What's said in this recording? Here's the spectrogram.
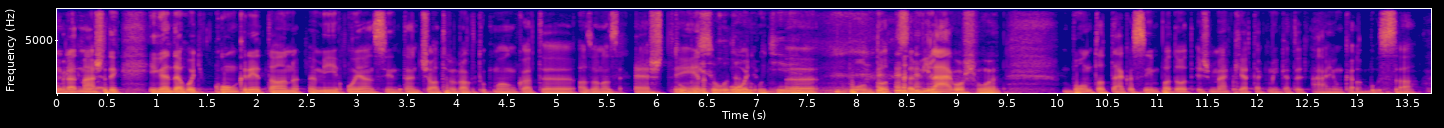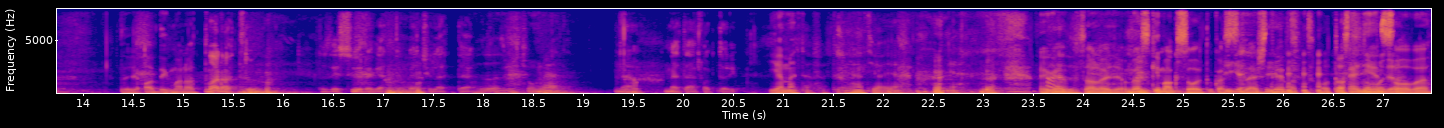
Csongrád volt. második. Igen, de hogy konkrétan mi olyan szinten csatra raktuk magunkat azon az estén, Szóda, hogy úgy szóval világos volt, bontották a színpadot, és megkértek minket, hogy álljunk el a busszal. Hogy addig maradtunk. Maradtunk. Azért szűrögettünk becsülettel. Az, az mi Csongrád? Nem, Metal Factory. Ja, Metal Factory. Hát, ja, ja. ja. Igen, szóval, hogy azt kimaxoltuk azt Igen, az estét. igen, ott- ott azt Ennyien tudom, hogy a-.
